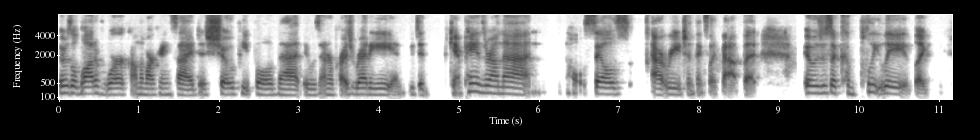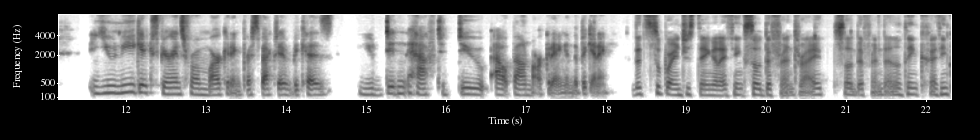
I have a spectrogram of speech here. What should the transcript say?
there was a lot of work on the marketing side to show people that it was enterprise ready and we did campaigns around that and whole sales outreach and things like that. But it was just a completely like unique experience from a marketing perspective because you didn't have to do outbound marketing in the beginning. That's super interesting and i think so different right? So different. I don't think i think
